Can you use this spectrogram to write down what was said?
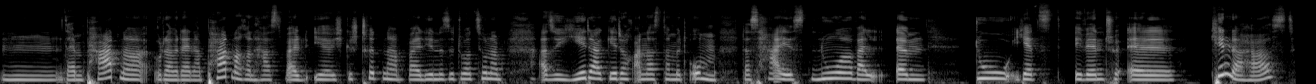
mh, mm, deinem Partner oder mit deiner Partnerin hast, weil ihr euch gestritten habt, weil ihr eine Situation habt. Also jeder geht auch anders damit um. Das heißt, nur weil ähm, du jetzt eventuell Kinder hast,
